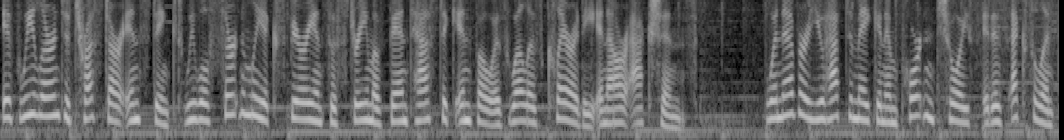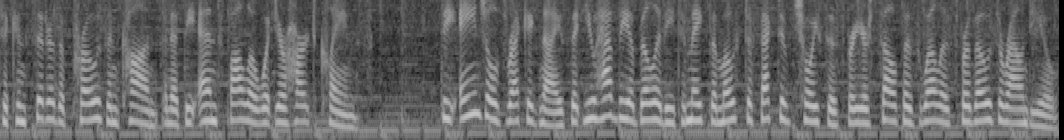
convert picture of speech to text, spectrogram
If we learn to trust our instinct we will certainly experience a stream of fantastic info as well as clarity in our actions. Whenever you have to make an important choice it is excellent to consider the pros and cons and at the end follow what your heart claims. The angels recognize that you have the ability to make the most effective choices for yourself as well as for those around you.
